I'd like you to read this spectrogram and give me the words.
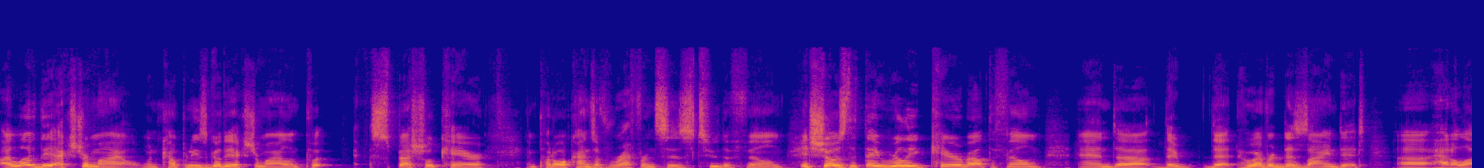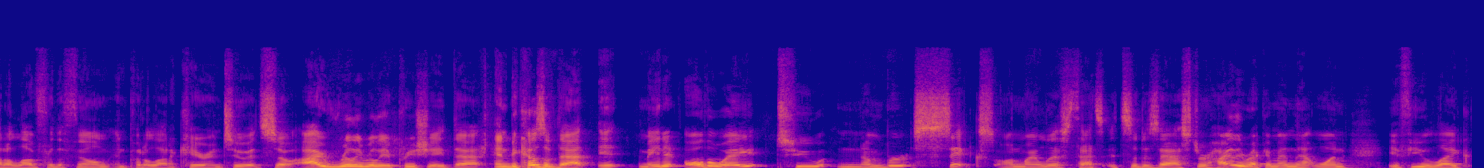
I love the extra mile. When companies go the extra mile and put special care and put all kinds of references to the film. It shows that they really care about the film and uh, they, that whoever designed it uh, had a lot of love for the film and put a lot of care into it. So I really, really appreciate that. And because of that, it made it all the way to number six on my list. That's It's a Disaster. Highly recommend that one. If you like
